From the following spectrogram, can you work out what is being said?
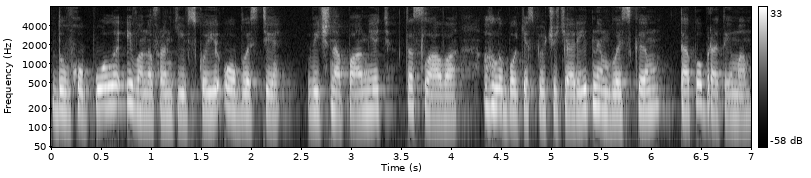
Довгополе Івано-Франківської області. Вічна пам'ять та слава, глибокі співчуття рідним, близьким та побратимам.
